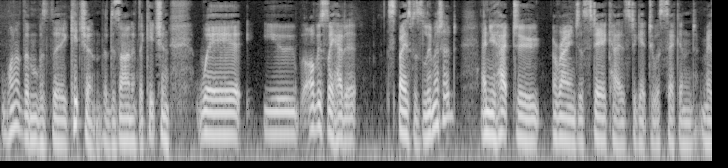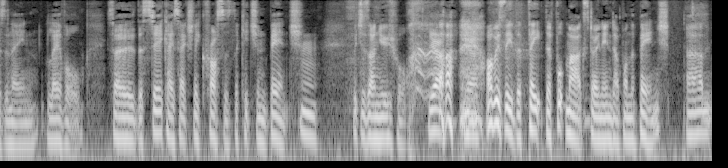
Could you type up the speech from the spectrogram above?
One of them was the kitchen, the design of the kitchen, where you obviously had a space was limited, and you had to arrange a staircase to get to a second mezzanine level. So the staircase actually crosses the kitchen bench, which is unusual. Yeah, yeah. Obviously, the feet, the footmarks don't end up on the bench. Um,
